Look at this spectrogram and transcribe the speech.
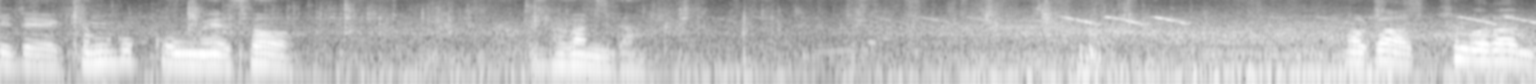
이제 경복궁에서 나갑니다. 아까 출발한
